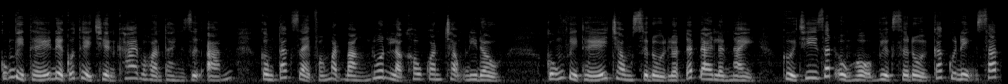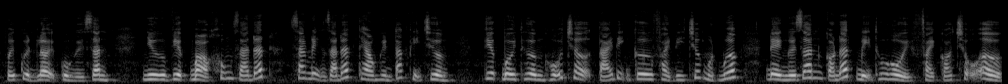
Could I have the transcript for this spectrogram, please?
Cũng vì thế, để có thể triển khai và hoàn thành dự án, công tác giải phóng mặt bằng luôn là khâu quan trọng đi đầu. Cũng vì thế, trong sửa đổi luật đất đai lần này, cử tri rất ủng hộ việc sửa đổi các quy định sát với quyền lợi của người dân, như việc bỏ không giá đất, xác định giá đất theo nguyên tắc thị trường, việc bồi thường hỗ trợ tái định cư phải đi trước một bước để người dân có đất bị thu hồi phải có chỗ ở,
